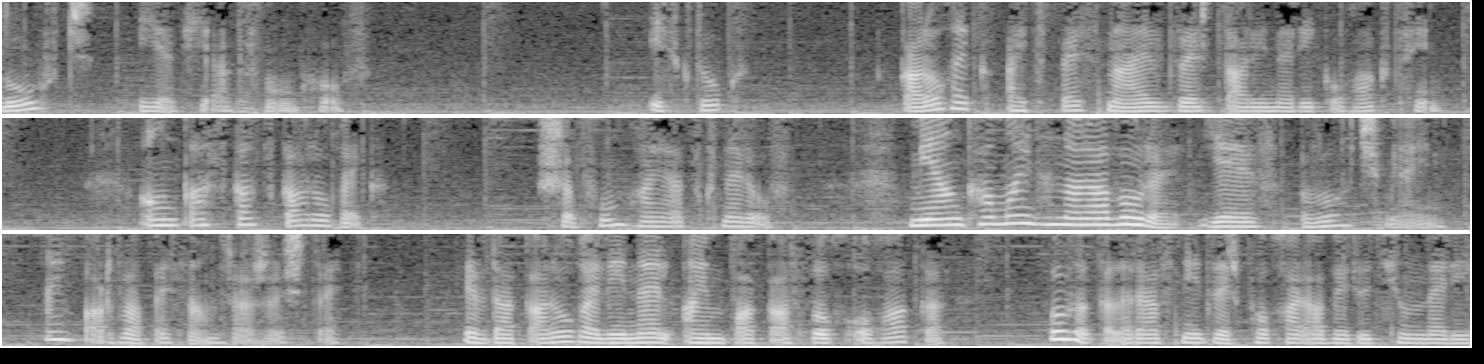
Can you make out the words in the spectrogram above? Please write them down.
լուրջ եւ հիացմունքով։ Իսկ դուք Կարող եք այդպես նայել ձեր տարիների կողակցին։ Անկասկած կարող եք շփում հայացքներով։ Միանգամայն հնարավոր է եւ ոչ միայն այն պարզապես անհրաժեշտ է։ Եվ դա կարող է լինել այն պակասող օղակը, որը կլրացնի ձեր փոխհարաբերությունների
